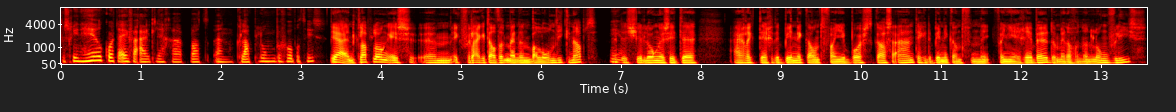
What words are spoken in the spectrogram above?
Misschien heel kort even uitleggen wat een klaplong bijvoorbeeld is. Ja, een klaplong is, ehm, ik vergelijk het altijd met een ballon die knapt. Ja. Dus je longen zitten eigenlijk tegen de binnenkant van je borstkas aan, tegen de binnenkant van, de- van je ribben, door middel van een longvlies.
